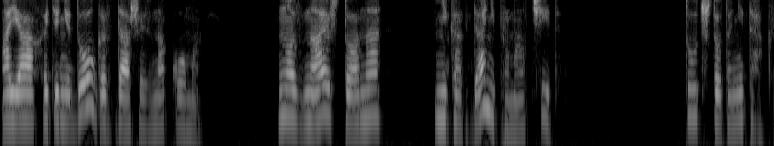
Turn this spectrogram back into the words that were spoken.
А я хоть и недолго с Дашей знакома, но знаю, что она никогда не промолчит. Тут что-то не так.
